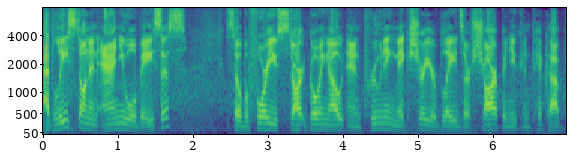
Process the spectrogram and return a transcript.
at least on an annual basis. So before you start going out and pruning, make sure your blades are sharp and you can pick up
